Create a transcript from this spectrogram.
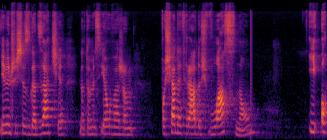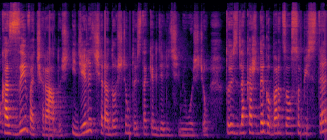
Nie wiem, czy się zgadzacie, natomiast ja uważam, posiadać radość własną i okazywać radość i dzielić się radością, to jest tak jak dzielić się miłością. To jest dla każdego bardzo osobiste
